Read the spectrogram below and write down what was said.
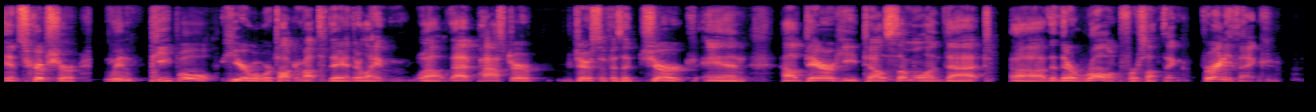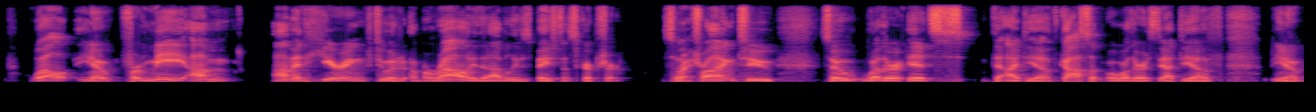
in Scripture. When people hear what we're talking about today, and they're like, "Well, that pastor Joseph is a jerk, and how dare he tell someone that uh, that they're wrong for something, for anything." Well, you know, for me, I'm I'm adhering to a, a morality that I believe is based in Scripture. So I'm trying to. So whether it's the idea of gossip or whether it's the idea of, you know,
